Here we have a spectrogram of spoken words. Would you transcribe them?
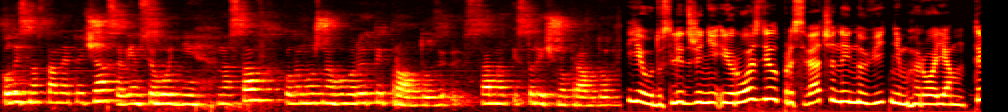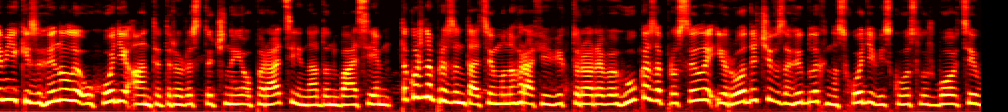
колись настане той час, а він сьогодні настав, коли можна говорити правду, саме історичну правду. Є у дослідженні і розділ, присвячений новітнім героям, тим, які згинули у ході антитерористичної операції на Донбасі. Також на презентацію монографії Віктора Ревегука запросили і родичів загиблих на сході військовослужбовців.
